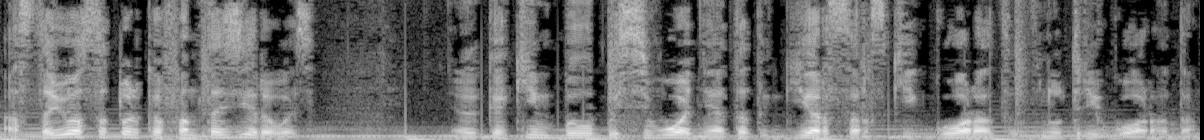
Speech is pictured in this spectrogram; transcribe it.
Остается только фантазировать, каким был бы сегодня этот герцогский город внутри города.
